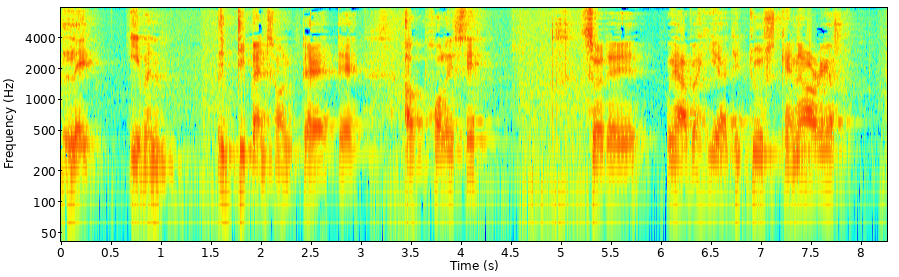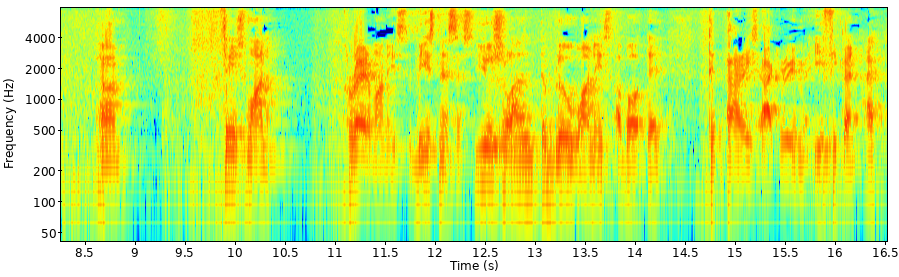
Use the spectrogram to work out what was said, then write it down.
late, even it depends on the, the our policy. So the, we have here the two scenarios. Um, this one, red one is business as usual, and the blue one is about the, the Paris Agreement. If you can act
